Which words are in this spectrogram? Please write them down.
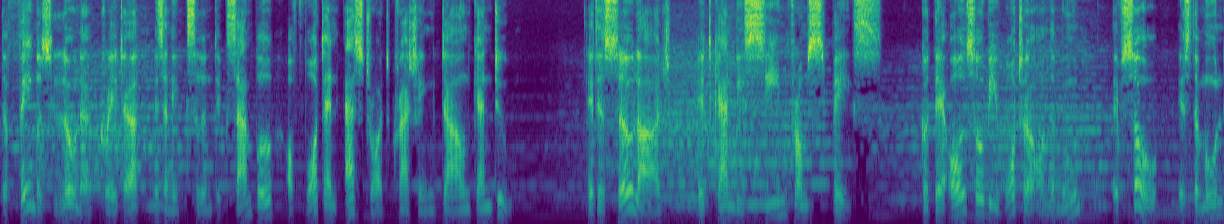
the famous Lonar crater is an excellent example of what an asteroid crashing down can do. It is so large, it can be seen from space. Could there also be water on the moon? If so, is the moon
